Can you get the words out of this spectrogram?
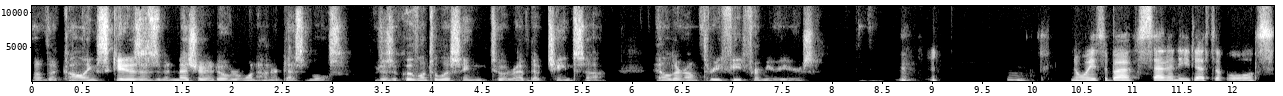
of the calling cicadas has been measured at over 100 decibels, which is equivalent to listening to a revved up chainsaw held around three feet from your ears. Hmm. Noise above 70 decibels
